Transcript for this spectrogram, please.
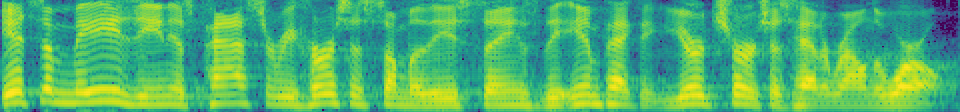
it's amazing as Pastor rehearses some of these things, the impact that your church has had around the world.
